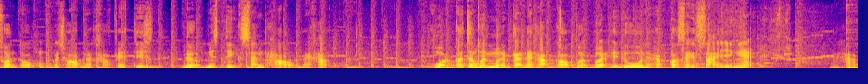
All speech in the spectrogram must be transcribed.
ส่วนตัวผมก็ชอบนะครับ Fetish The Mystic Sun t a l นะครับขวดก็จะเหมือนเหมือนๆกันนะครับ ก็เปิดเปิดให้ดูนะครับ ก็ใสๆอย่างเงี้ยนะครับ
